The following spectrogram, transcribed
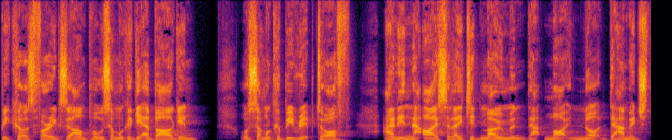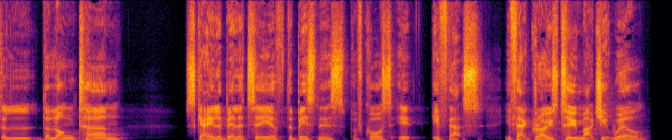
because, for example, someone could get a bargain or someone could be ripped off. And in that isolated moment, that might not damage the, the long term scalability of the business. Of course, it, if that's if that grows too much, it will.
